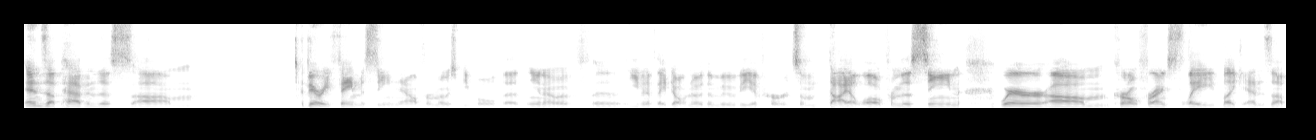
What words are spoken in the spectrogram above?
ends up having this um very famous scene now for most people that you know if, uh, even if they don't know the movie have heard some dialogue from this scene where um, colonel frank slade like ends up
